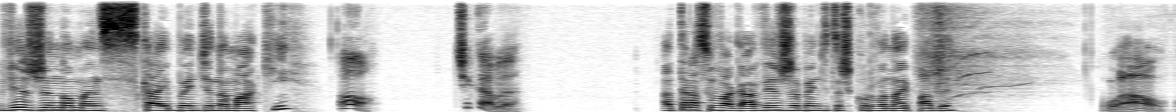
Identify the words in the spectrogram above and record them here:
Wiesz, że No Man's Sky będzie na Maki? O, ciekawe. A teraz uwaga, a wiesz, że będzie też kurwa na iPady? Wow.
